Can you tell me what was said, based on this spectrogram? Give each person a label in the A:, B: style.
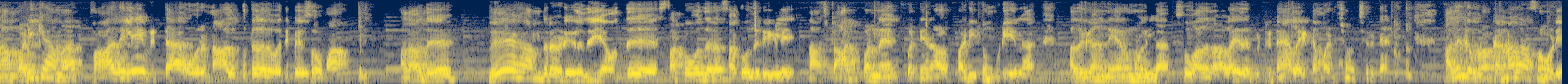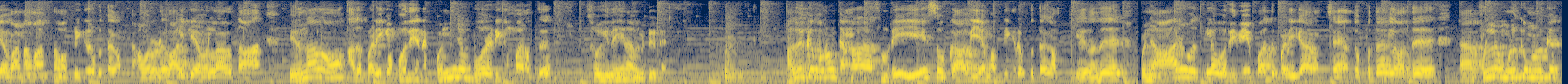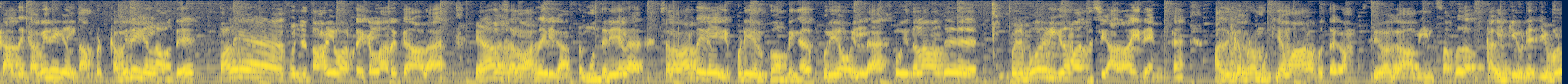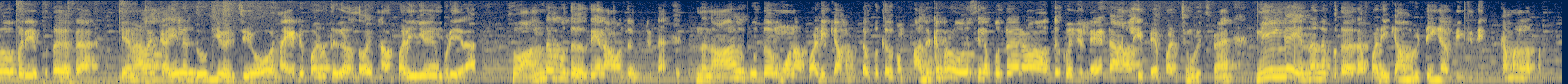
A: நான் படிக்காம பாதிலே விட்ட ஒரு நாலு புத்தகத்தை பத்தி பேசுவோமா? அதாவது விவேகானந்தரோட எழுதிய வந்து சகோதர சகோதரிகளே நான் ஸ்டார்ட் பண்ணேன் பட் என்னால் படிக்க முடியல. அதுக்காக நேரமும் இல்லை. ஸோ அதனால இதை விட்டுட்டேன். லைட்டாக மடிச்சு வச்சிருக்கேன். அதுக்கப்புறம் கண்ணதாசனுடைய வனவாசம் அப்படிங்கிற புத்தகம். அவரோட வாழ்க்கை வரலாறு தான். இருந்தாலும் அதை படிக்கும் போது எனக்கு கொஞ்சம் போர் அடிக்குமா இருந்து ஸோ இதையும் நான் விட்டுட்டேன். அதுக்கப்புறம் கண்ணதாசனுடைய இயேசு காவியம் அப்படிங்கிற புத்தகம். இது வந்து கொஞ்சம் ஆர்வத்துல ஒரு ரிவ்யூ பார்த்து படிக்க ஆரம்பிச்சேன். அந்த புத்தகத்துல வந்து ஃபுல்லா முழுக்க முழுக்க கதை கவிதைகள் தான். பட் கவிதைகள்லாம் வந்து பழைய கொஞ்சம் தமிழ் வார்த்தைகள்லாம் இருக்கனால என்னால சில வார்த்தைகளுக்கு அர்த்தமும் தெரியல. சில வார்த்தைகள் எப்படி இருக்கும் அப்படிங்கிறது புரியவும் இல்லை. ஸோ இதெல்லாம் வந்து கொஞ்சம் போர் அடிக்கிற மாதிரி இருந்துச்சு. அதெல்லாம் இதே விட்டேன். அதுக்கப்புறம் முக்கியமான புத்தகம் சிவகாமியின் சபதம். கல்கியுடைய இவ்வளவு பெரிய புத்தகத்தை என்னால கையில தூக்கி வச்சியோ நைட்டு படுத்து கிடந்தோ என்னால படிக்கவே முடியல. ஸோ அந்த புத்தகத்தையும் நான் வந்து விட்டுட்டேன். இந்த நாலு புத்தகமும் நான் படிக்காம விட்ட புத்தகம். அதுக்கப்புறம் ஒரு சில புத்தகங்கள்லாம் வந்து கொஞ்சம் லேட் ஆனாலும் இப்படியே படிச்சு முடிச்சிட்டேன் நீங்க எந்தெந்த புத்தகத்தை படிக்காம விட்டீங்க அப்படிங்கிறது கமெண்ட்ல பண்ணுங்க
